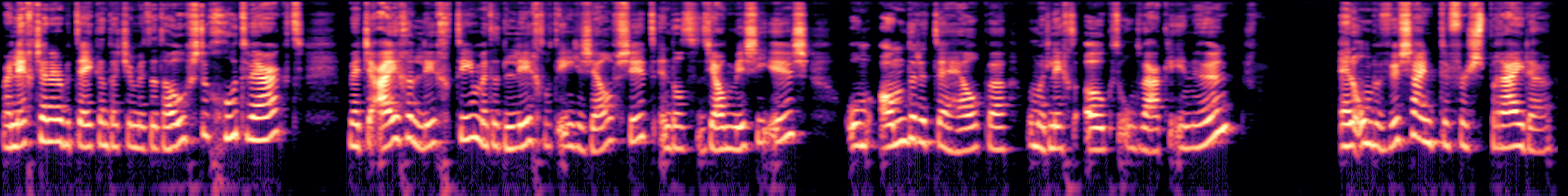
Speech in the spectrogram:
Maar lichtchanneler betekent dat je met het hoogste goed werkt met je eigen lichtteam, met het licht wat in jezelf zit en dat het jouw missie is om anderen te helpen om het licht ook te ontwaken in hun. En om bewustzijn te verspreiden.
